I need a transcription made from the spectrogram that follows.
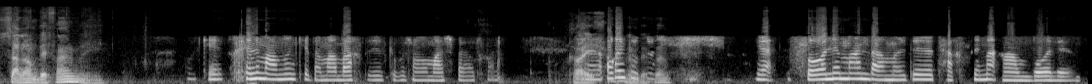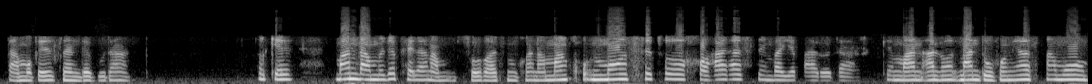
سلام بفرمایید. اوکی. خیلی ممنون که به من وقت دادید که با شما مشورت کنم. آقای سوال من در مورد تقسیم اموال در موقع زنده بودن. اوکی. من در مورد پدرم صحبت می‌کنم. من خو... ما سه تا خواهر هستیم و یه برادر که من الان من دومی هستم و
